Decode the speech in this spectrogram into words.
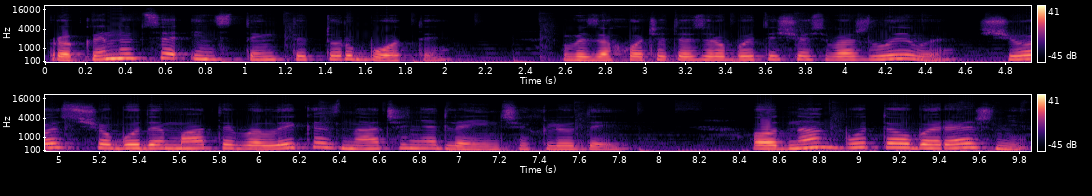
Прокинуться інстинкти турботи. Ви захочете зробити щось важливе, щось, що буде мати велике значення для інших людей. Однак будьте обережні,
